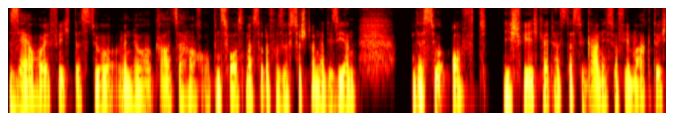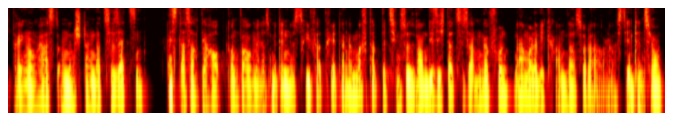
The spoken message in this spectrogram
sehr häufig, dass du, wenn du gerade Sachen auch Open Source machst oder versuchst zu standardisieren, dass du oft die Schwierigkeit hast, dass du gar nicht so viel Marktdurchdringung hast, um einen Standard zu setzen. Ist das auch der Hauptgrund, warum ihr das mit Industrievertretern gemacht habt, beziehungsweise warum die sich da zusammengefunden haben oder wie kam das oder, oder was ist die Intention?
